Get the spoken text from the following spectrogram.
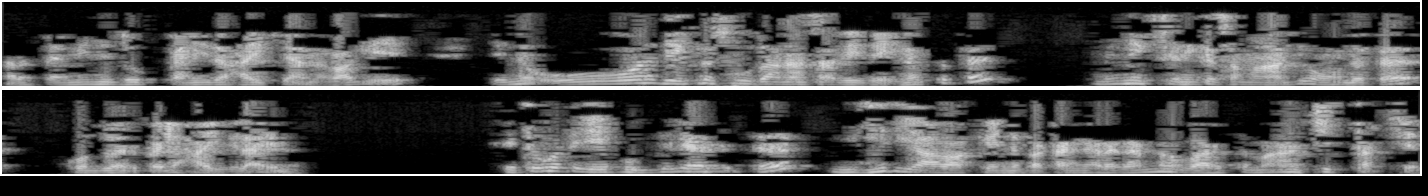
අර පැමිණි දුක් පැණිදහයි කියන වගේ එන ඕන දෙයකට සූදානම් ශරීරය එනකොට මේ ක්ෂණික සමාධිය හොඳට කොඳුරට පෙළ හයි වෙලා එනවා. එතකොට මේ පුද්ගලයාට මිහිරියාවක් එන්න පටන් අර ගන්නවා වර්තමාන චිත්තක්ෂණය.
